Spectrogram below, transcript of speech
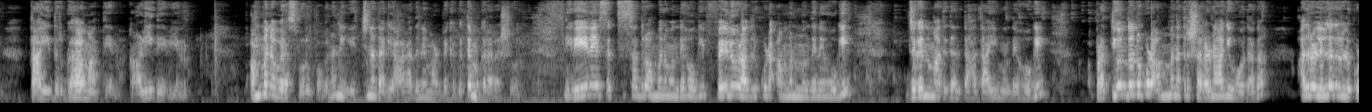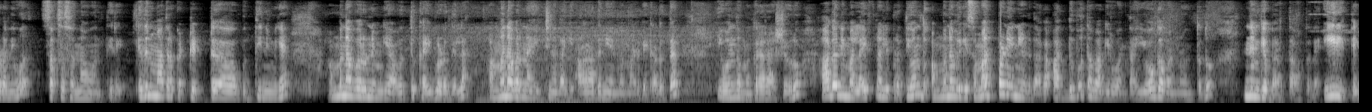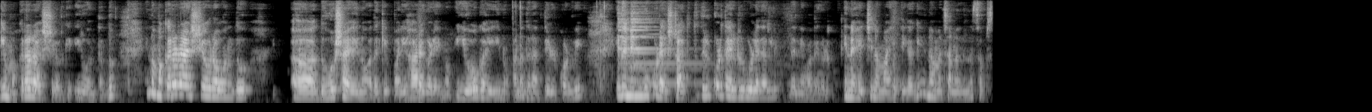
ತಾಯಿ ದುರ್ಗಾ ಮಾತೆಯನ್ನು, ಕಾಳಿ ದೇವಿಯನ್ನು, ಅಮ್ಮನವರ ಸ್ವರೂಪವನ್ನು ನೀವು ಹೆಚ್ಚಿನದಾಗಿ ಆರಾಧನೆ ಮಾಡಬೇಕಾಗುತ್ತೆ ಮಕರ ರಾಶಿಯವರು. ನೀವೇನೇ ಸಕ್ಸಸ್ ಆದರೂ ಅಮ್ಮನ ಮುಂದೆ ಹೋಗಿ ಫೇಲ್ಯೂರ್ ಆದರೂ ಕೂಡ ಅಮ್ಮನ ಮುಂದೆನೇ ಹೋಗಿ, ಜಗನ್ಮಾತೆದಂತಹ ತಾಯಿ ಮುಂದೆ ಹೋಗಿ ಪ್ರತಿಯೊಂದನ್ನು ಕೂಡ ಅಮ್ಮನ ಹತ್ರ ಶರಣಾಗಿ ಹೋದಾಗ ಅದರಲ್ಲೆಲ್ಲದರಲ್ಲೂ ಕೂಡ ನೀವು ಸಕ್ಸಸ್ಸನ್ನು ಹೊಂದ್ತೀರಿ. ಇದನ್ನು ಮಾತ್ರ ಕಟ್ಟಿಟ್ಟ ಬುದ್ಧಿ ನಿಮಗೆ. ಅಮ್ಮನವರು ನಿಮಗೆ ಯಾವತ್ತೂ ಕೈ ಬಿಡೋದಿಲ್ಲ. ಅಮ್ಮನವರನ್ನ ಹೆಚ್ಚಿನದಾಗಿ ಆರಾಧನೆಯನ್ನು ಮಾಡಬೇಕಾಗುತ್ತೆ. ಈ ಒಂದು ಮಕರ ರಾಶಿಯವರು. ಆಗ ನಿಮ್ಮ ಲೈಫ್ನಲ್ಲಿ ಪ್ರತಿಯೊಂದು ಅಮ್ಮನವರಿಗೆ ಸಮರ್ಪಣೆ ನೀಡಿದಾಗ ಅದ್ಭುತವಾಗಿರುವಂತಹ ಯೋಗವನ್ನುವಂಥದ್ದು ನಿಮಗೆ ಬರ್ತಾ ಹೋಗ್ತದೆ. ಈ ರೀತಿಯಾಗಿ ಮಕರ ರಾಶಿಯವರಿಗೆ ಇರುವಂಥದ್ದು. ಇನ್ನು ಮಕರ ರಾಶಿಯವರ ಒಂದು ದೋಷ ಏನು, ಅದಕ್ಕೆ ಪರಿಹಾರಗಳೇನು ಯೋಗ ಏನು ಅನ್ನೋದನ್ನ ತಿಳ್ಕೊಂಡ್ವಿ. ಇದು ನಿಮಗೂ ಕೂಡ ಇಷ್ಟ ಆಗ್ತಿತ್ತು. ತಿಳ್ಕೊಳ್ತಾ ಎಲ್ರಿಗೂ ಒಳ್ಳೆಯದಾಗಲಿ ಧನ್ಯವಾದಗಳು. ಇನ್ನು ಹೆಚ್ಚಿನ ಮಾಹಿತಿಗಾಗಿ ನಮ್ಮ ಚಾನಲನ್ನು ಸಬ್ಸ್ಕ್ರೈಬ್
